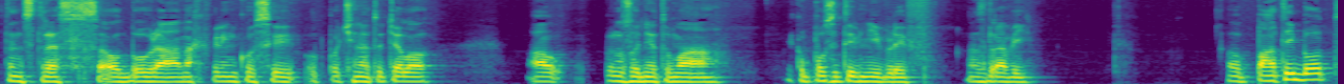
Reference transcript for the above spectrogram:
ten stres se odbourá, na chvilinku si odpočine to tělo a rozhodně to má jako pozitivní vliv na zdraví. Pátý bod,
